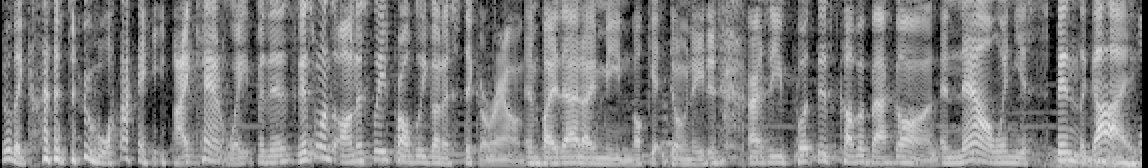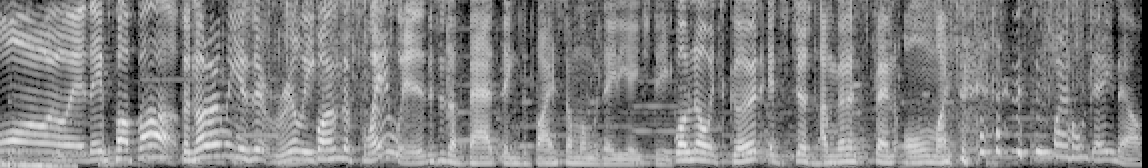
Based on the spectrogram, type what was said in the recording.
No, they kind of do. Why? I can't wait for this. This one's honestly probably gonna stick around. And by that, I mean not get donated. All right, so you put this cover back on. And now when you spin the guy, oh, they pop up. So not only is it really fun to play with, this is a bad thing to buy someone with ADHD. Well, no, it's good. It's just I'm gonna spend all my, this is my whole day now.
